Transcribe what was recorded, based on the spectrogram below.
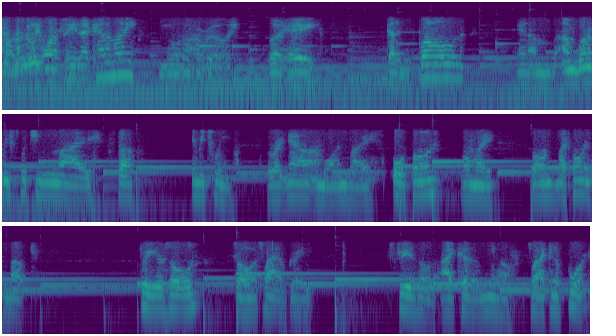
Do I really want to pay that kind of money? No, not really. But hey, got a new phone, and I'm I'm gonna be switching my stuff in between. But right now, I'm on my old phone. On my phone, my phone is about three years old, so that's why I upgraded. It's three years old. I could, you know, it's what I can afford.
